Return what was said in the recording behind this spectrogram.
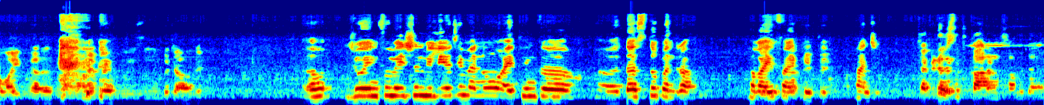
ਹਵਾਈ ਫਾਇਰ ਪੁਲਿਸ ਨੂੰ ਦੇ। ਜੋ ਇਨਫੋਰਮੇਸ਼ਨ ਮਿਲੀ ਹੈ ਜੀ ਮੈਨੂੰ ਆਈ ਥਿੰਕ 10 ਤੋਂ 15 ਹਵਾਈ ਫਾਇਰ। ਕੀਤੇ ਹਾਂਜੀ ਕੁਝ ਕਾਰਨ ਸਮਝ ਆਏ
